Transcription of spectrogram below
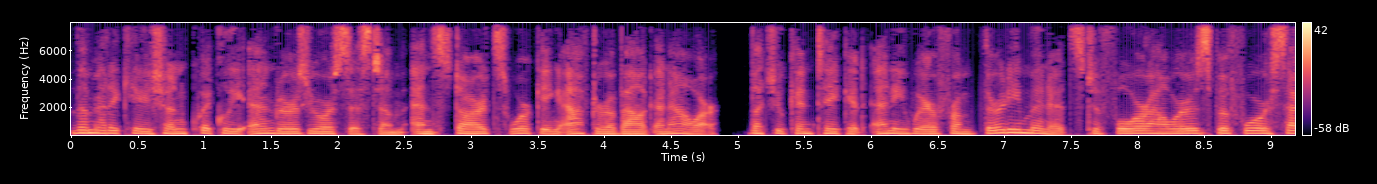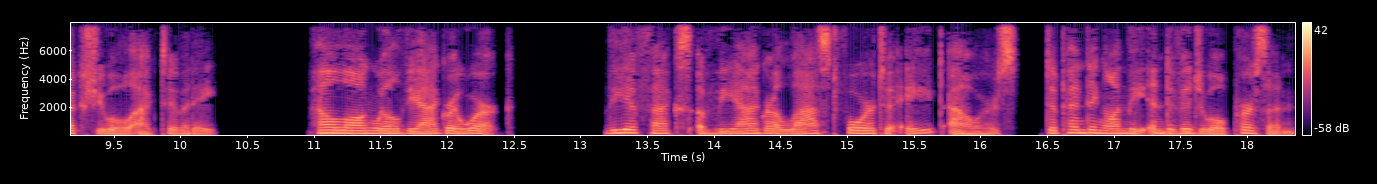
the medication quickly enters your system and starts working after about an hour but you can take it anywhere from 30 minutes to 4 hours before sexual activity. How long will Viagra work? The effects of Viagra last 4 to 8 hours, depending on the individual person.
